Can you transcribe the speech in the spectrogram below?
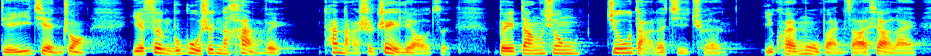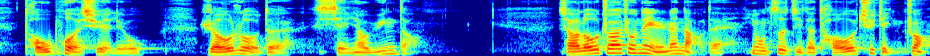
蝶衣见状，也奋不顾身的捍卫。他哪是这料子？被当胸揪打了几拳，一块木板砸下来，头破血流，柔柔的险要晕倒。小楼抓住那人的脑袋，用自己的头去顶撞。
